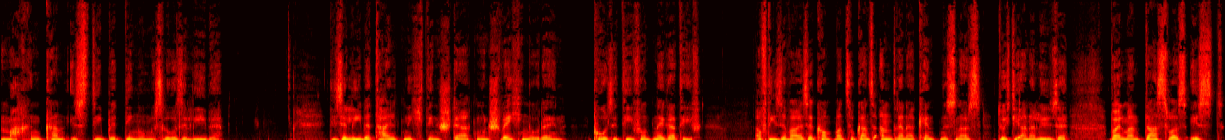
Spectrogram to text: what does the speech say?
machen kann, ist die bedingungslose Liebe. Diese Liebe teilt nicht in Stärken und Schwächen oder in positiv und negativ, auf diese Weise kommt man zu ganz anderen Erkenntnissen als durch die Analyse, weil man das, was ist,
